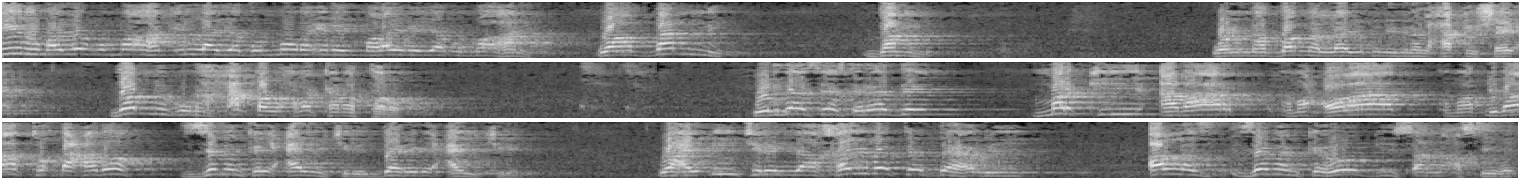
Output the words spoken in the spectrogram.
ان ما يغم ما إلا يظنون ان الملائكه يغم ما وظن ظن. وإن الظن لا يغني من الحق شيئا. ظن ظنكم حق وحركنا الطرق ولذا سيسترد markii abaar ama colaad ama dhibaato dhacdo zamankay caayi jireen dahribay caayi jireen. Waxay dhihi jireen yaa khaybata dahri alla zamanka hooggiisaana asiibay.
